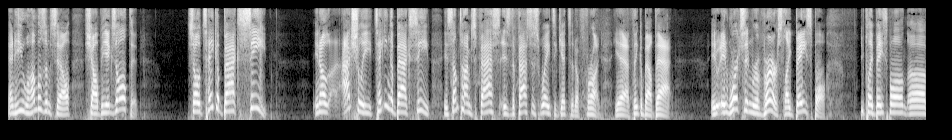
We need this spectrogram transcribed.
and he who humbles himself shall be exalted. So take a back seat. You know, actually, taking a back seat is sometimes fast is the fastest way to get to the front. Yeah, think about that. It, it works in reverse, like baseball. You play baseball, uh,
